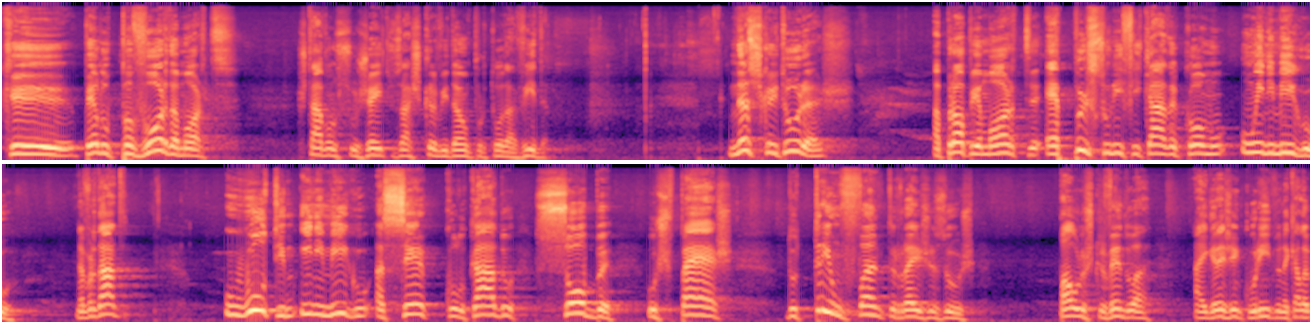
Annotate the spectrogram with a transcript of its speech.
que, pelo pavor da morte, estavam sujeitos à escravidão por toda a vida. Nas Escrituras, a própria morte é personificada como um inimigo. Na verdade, o último inimigo a ser colocado sob os pés do triunfante Rei Jesus. Paulo escrevendo à, à igreja em Corinto, naquela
